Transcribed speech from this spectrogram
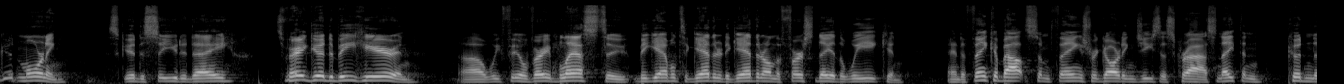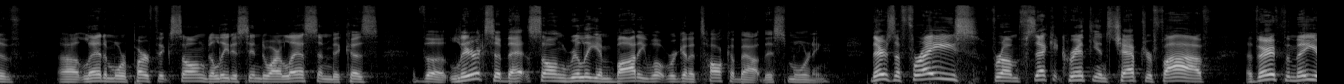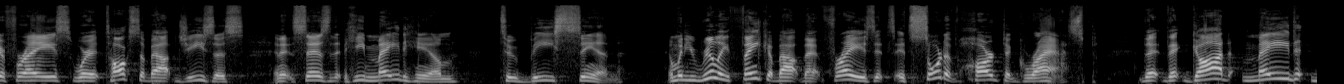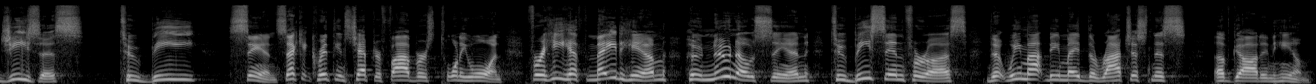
Good morning. It's good to see you today. It's very good to be here, and uh, we feel very blessed to be able to gather together on the first day of the week and, and to think about some things regarding Jesus Christ. Nathan couldn't have uh, led a more perfect song to lead us into our lesson because the lyrics of that song really embody what we're going to talk about this morning. There's a phrase from 2 Corinthians chapter 5, a very familiar phrase where it talks about Jesus and it says that he made him to be sin. And when you really think about that phrase, it's, it's sort of hard to grasp that, that God made Jesus to be sin. 2 Corinthians chapter 5 verse 21. For he hath made him who knew no sin to be sin for us that we might be made the righteousness of God in him.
